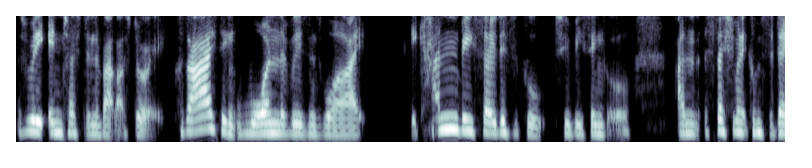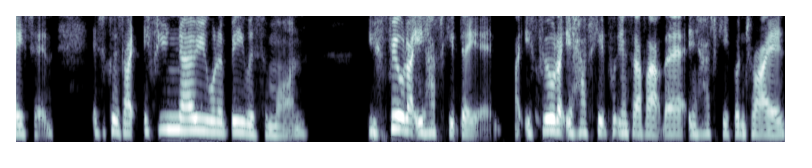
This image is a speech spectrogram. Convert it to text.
that's really interesting about that story because I think one of the reasons why it can be so difficult to be single and especially when it comes to dating is because like if you know you want to be with someone you feel like you have to keep dating like you feel like you have to keep putting yourself out there and you have to keep on trying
